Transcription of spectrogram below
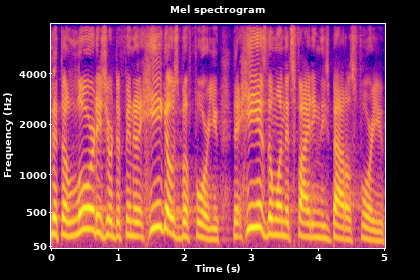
That the Lord is your defender, that He goes before you, that He is the one that's fighting these battles for you.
